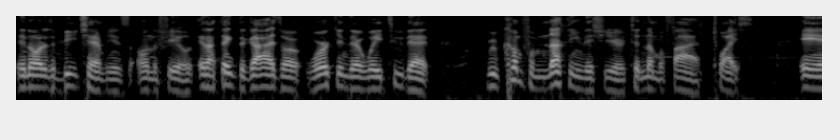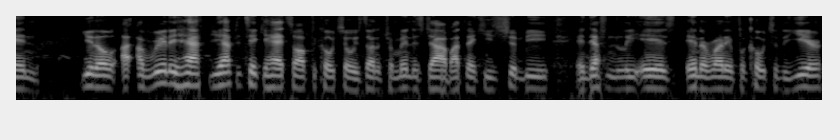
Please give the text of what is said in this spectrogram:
in order to be champions on the field. And I think the guys are working their way to that. We've come from nothing this year to number five twice. And, you know, I, I really have you have to take your hats off to Coach O. He's done a tremendous job. I think he should be and definitely is in the running for Coach of the Year.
